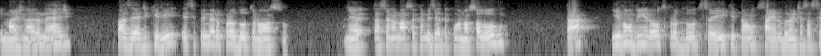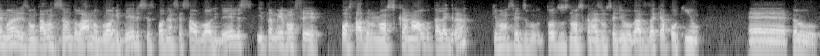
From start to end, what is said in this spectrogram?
Imaginário Nerd, fazer adquirir esse primeiro produto nosso. Está é, tá sendo a nossa camiseta com a nossa logo, tá? E vão vir outros produtos aí que estão saindo durante essa semana. Eles vão estar tá lançando lá no blog deles. Vocês podem acessar o blog deles e também vão ser postados no nosso canal do Telegram, que vão ser todos os nossos canais vão ser divulgados daqui a pouquinho é, pelo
